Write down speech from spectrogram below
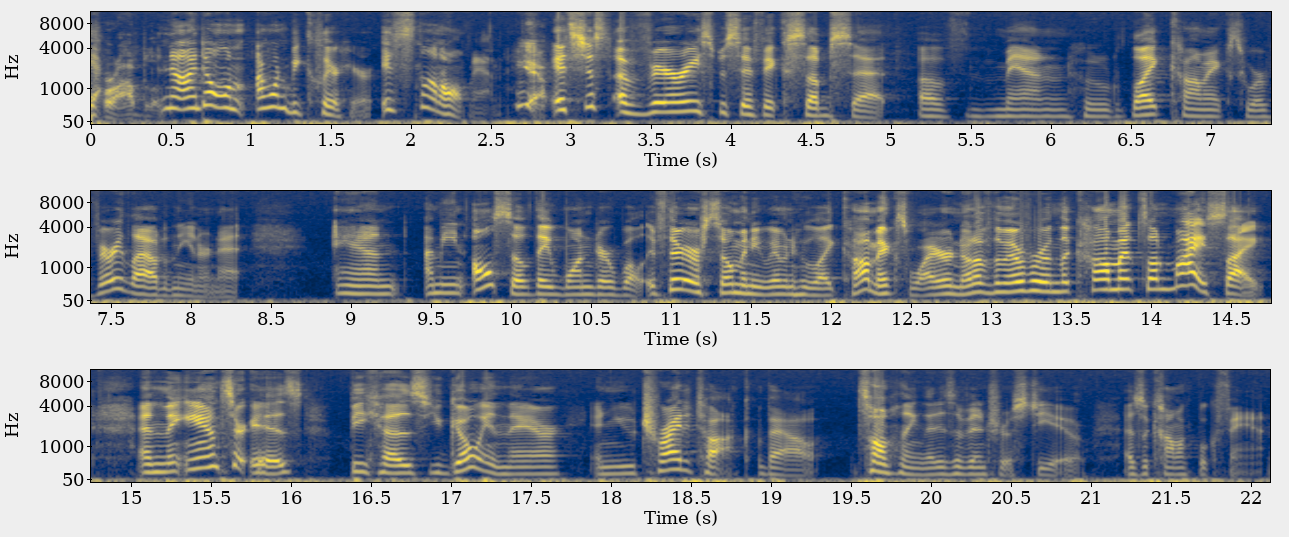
problem. No, I don't. Want, I want to be clear here. It's not all men. Yeah. It's just a very specific subset of men who like comics who are very loud on the internet. And I mean, also they wonder, well, if there are so many women who like comics, why are none of them ever in the comments on my site? And the answer is because you go in there and you try to talk about something that is of interest to you as a comic book fan.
